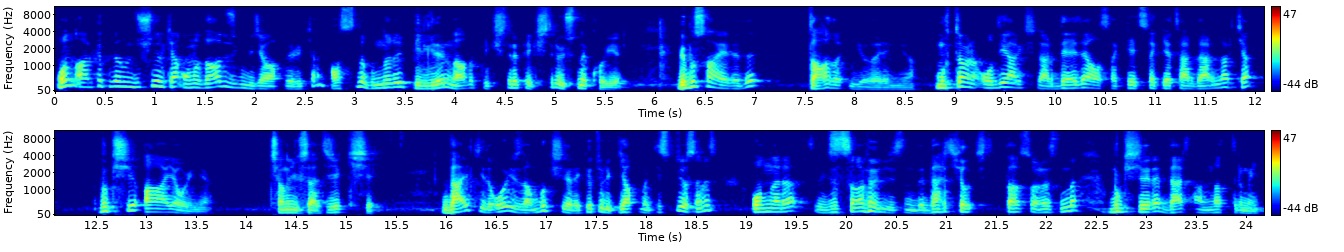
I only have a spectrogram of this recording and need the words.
Onun arka planını düşünürken ona daha düzgün bir cevap verirken aslında bunları bilgilerin daha da pekiştire pekiştire üstüne koyuyor. Ve bu sayede de daha da iyi öğreniyor. Muhtemelen o diğer kişiler DD alsak geçsek yeter derlerken bu kişi A'ya oynuyor. Çanı yükseltecek kişi. Belki de o yüzden bu kişilere kötülük yapmak istiyorsanız onlara sınav öncesinde ders çalıştıktan sonrasında bu kişilere ders anlattırmayın.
